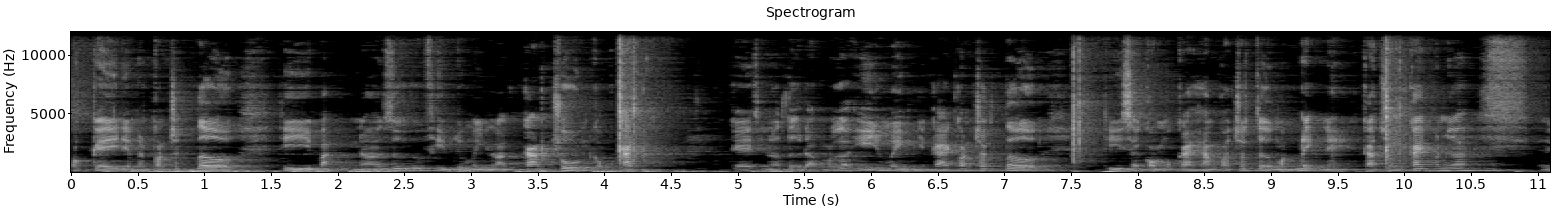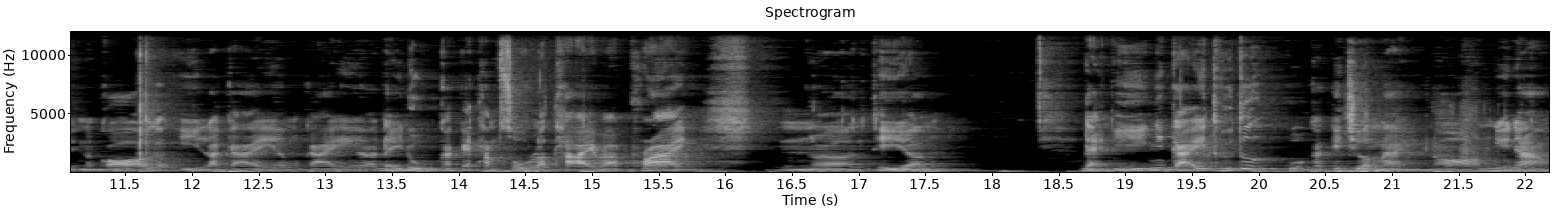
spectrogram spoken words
ok đến phần constructor thì bạn uh, giữ phím cho mình là control cộng cách. Ok thì nó tự động nó gợi ý cho mình những cái constructor thì sẽ có một cái hàm constructor mặc định này control cách nữa. Thì nó có gợi ý là cái một cái ờ, đầy đủ các cái tham số là type và price uh, thì uh, để ý những cái thứ tự của các cái trường này nó như nào.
